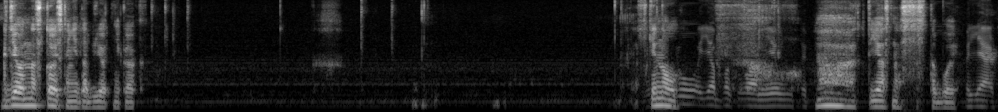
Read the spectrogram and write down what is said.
Где он нас точно не добьет никак. Скинул. О, я баклан, я. А, ясно с тобой. Блять.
